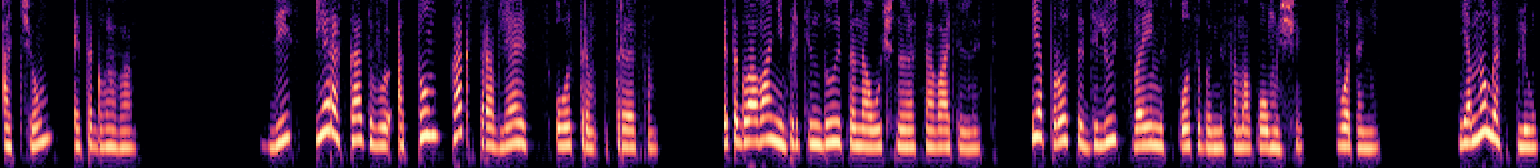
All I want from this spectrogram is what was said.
О чем эта глава? Здесь я рассказываю о том, как справляюсь с острым стрессом. Эта глава не претендует на научную основательность. Я просто делюсь своими способами самопомощи. Вот они. Я много сплю,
